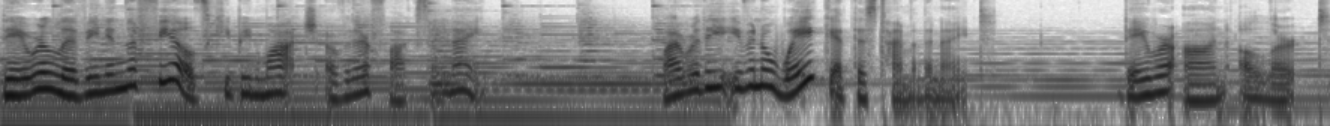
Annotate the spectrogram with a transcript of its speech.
They were living in the fields, keeping watch over their flocks at night. Why were they even awake at this time of the night? They were on alert,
